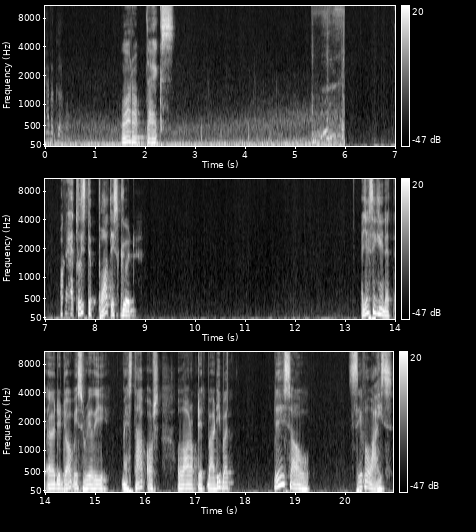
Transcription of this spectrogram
Have a good one. lot of text. Okay, at least the plot is good. I just thinking that uh, the dog is really messed up or a lot of dead body, but they so civilized.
